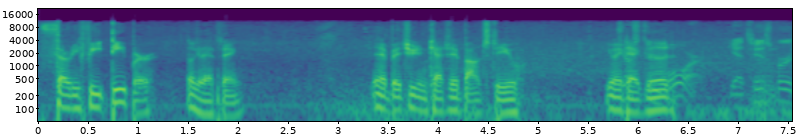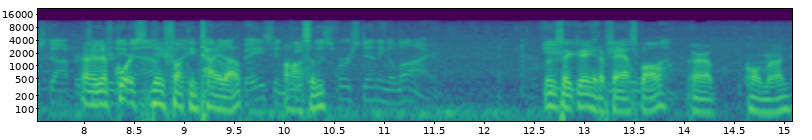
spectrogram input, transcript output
30 feet deeper. Look at that thing. Yeah, bitch, you didn't catch it. It bounced to you. You ain't that good. Gets his first opportunity of course, now, they fucking tied up. Awesome. Looks like they hit a fastball 0-1. or a home run.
